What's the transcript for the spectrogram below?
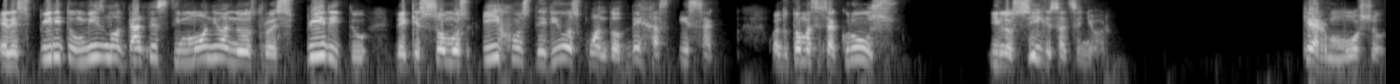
El Espíritu mismo da testimonio a nuestro espíritu de que somos hijos de Dios cuando dejas esa, cuando tomas esa cruz y lo sigues al Señor. Qué hermoso.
